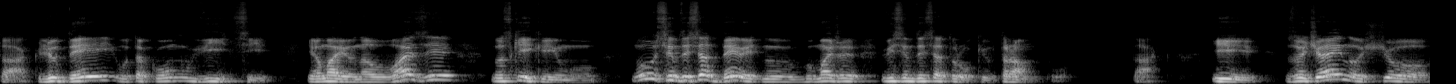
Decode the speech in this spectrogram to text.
так, людей у такому віці. Я маю на увазі, ну скільки йому? Ну, 79, ну майже 80 років Трампу. Так. І, звичайно, що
